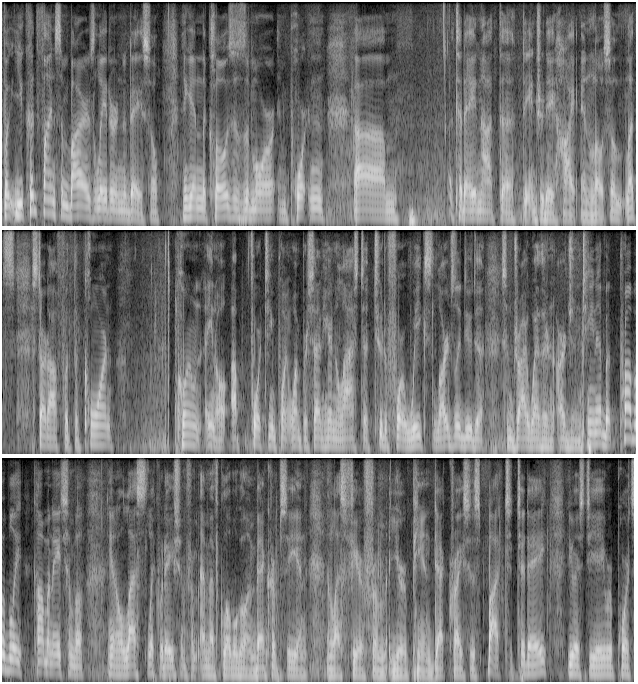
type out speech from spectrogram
but you could find some buyers later in the day. So again, the close is the more important. Um, today, not the, the intraday high and low. So let's start off with the corn. Corn, you know, up 14.1% here in the last uh, two to four weeks, largely due to some dry weather in Argentina, but probably combination of a, you know, less liquidation from MF Global going bankruptcy and, and less fear from European debt crisis. But today, USDA reports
